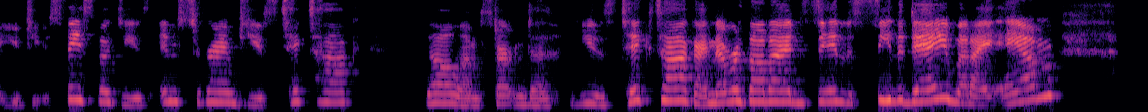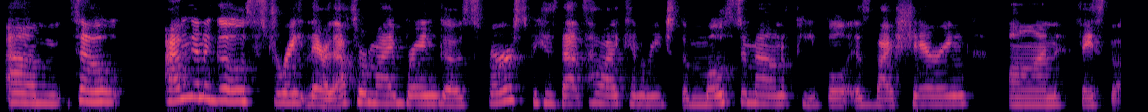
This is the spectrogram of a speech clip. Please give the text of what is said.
You to use facebook? Do you use instagram? Do you use tiktok y'all i'm starting to use tiktok. I never thought i'd see the, see the day but i am. Um, so i'm going to go straight there. That's where my brain goes first because that's how i can reach the most amount of people is by sharing on facebook.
